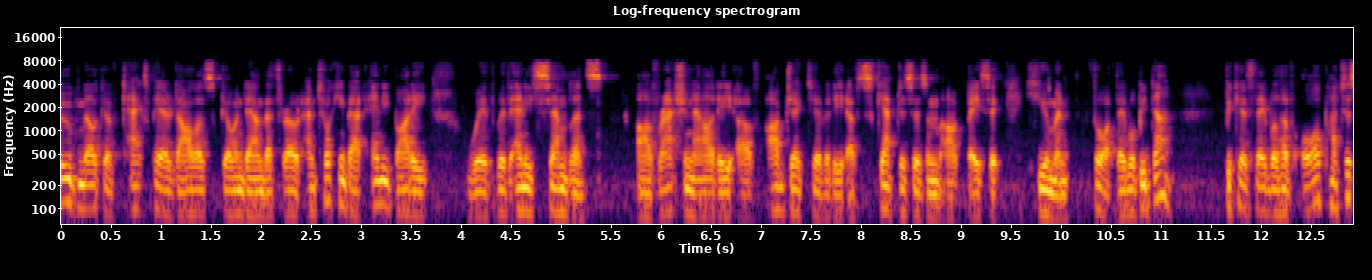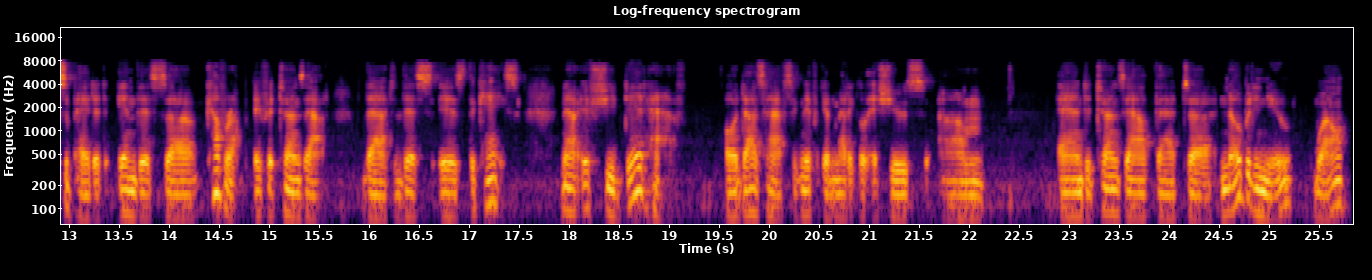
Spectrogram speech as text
boob milk of taxpayer dollars going down their throat. I'm talking about anybody with, with any semblance of rationality, of objectivity, of skepticism, of basic human thought. They will be done because they will have all participated in this uh, cover up if it turns out that this is the case. Now, if she did have or does have significant medical issues, um, and it turns out that uh, nobody knew, well,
